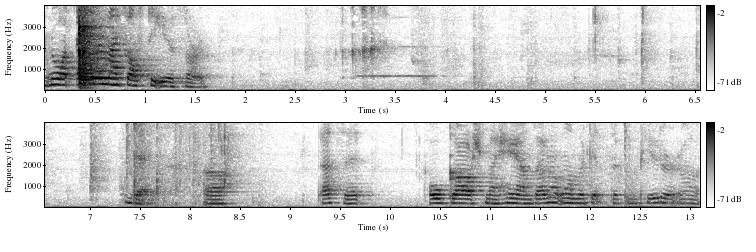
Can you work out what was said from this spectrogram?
You know what? I dare myself to eat a third. Okay. Uh, that's it. Oh gosh, my hands. I don't want to get the computer. Uh,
